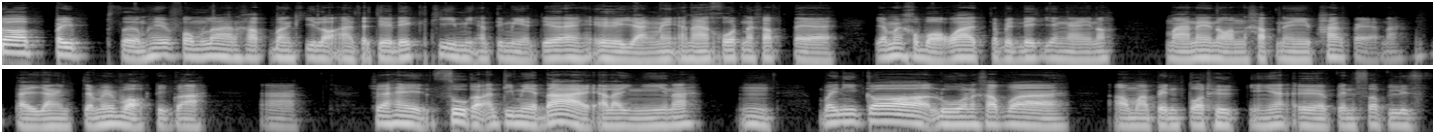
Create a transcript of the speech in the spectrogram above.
ก็ไปเสริมให้ฟอร์มูล่านะครับ บางทีเราอาจจะเจอเด็กที่มีอันติเมตเยอะเอออย่างในอนาคตนะครับ แต่ยังไม่เขาบอกว่าจะเป็นเด็กยังไงเนาะมาแน่นอนนะครับในภาค 8 นะ แต่ยังจะไม่บอกดีกว่าอ่า ช่วยให้สู้กับอันติเมตได้อะไรอย่างนี้นะ อืมใบนี้ก็รู้นะครับว่าเอามาเป็นตัวถึกอย่างเงี้ยเออเป็นสปิริตโซ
